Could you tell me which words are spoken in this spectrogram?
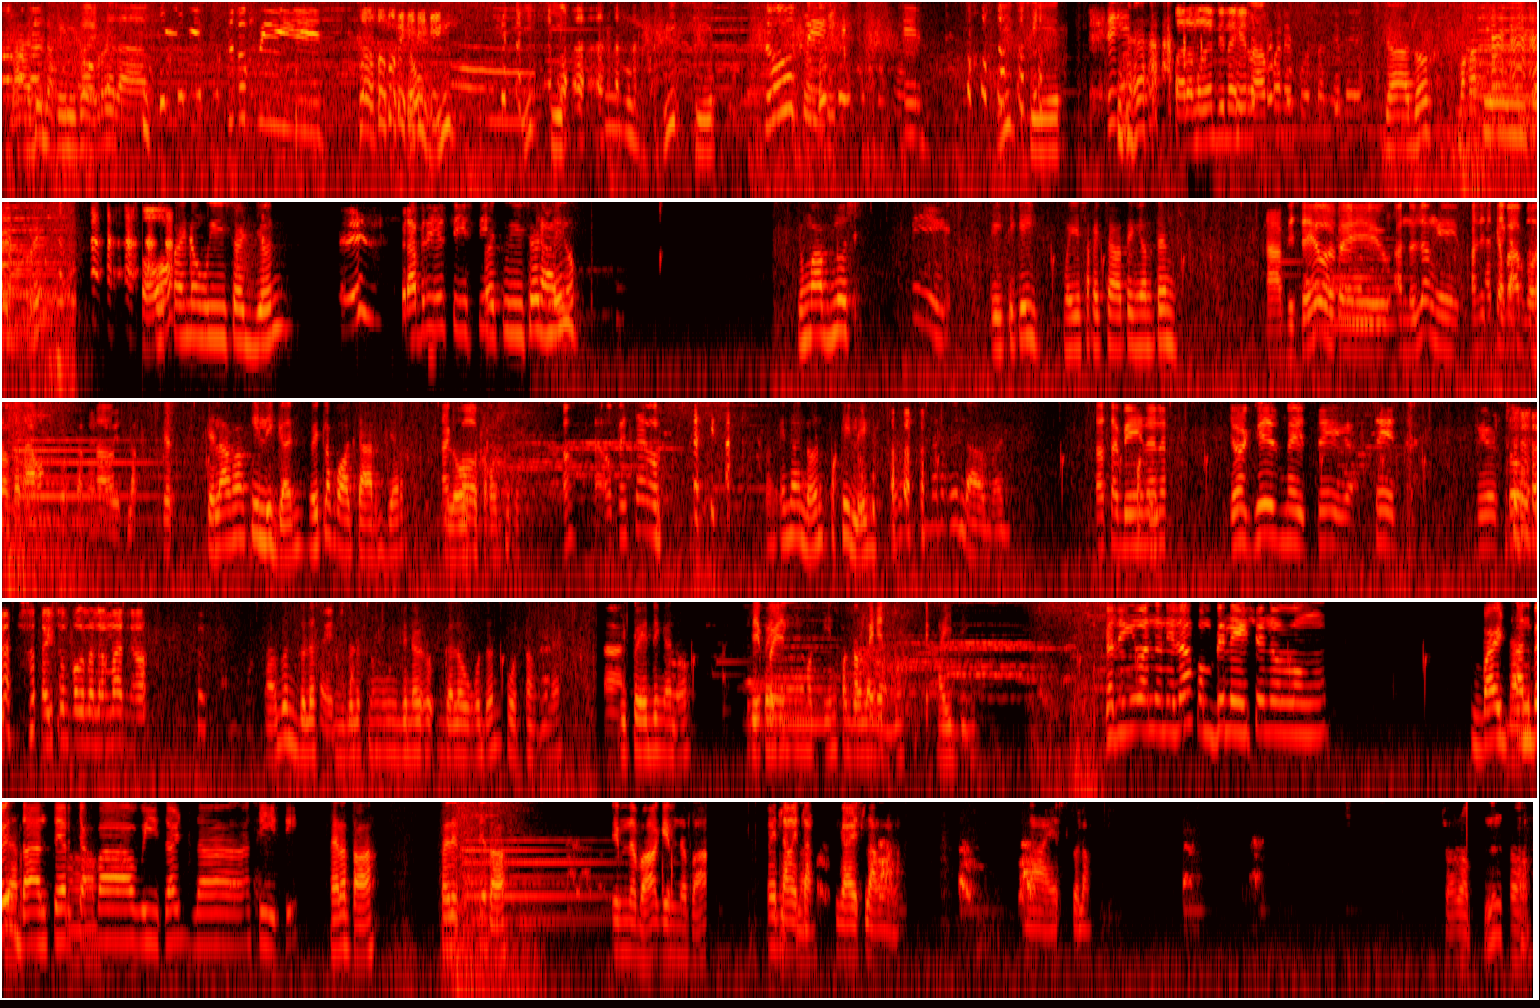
Lado, nakilig ko, Nice pre. na lang. stupid! So weak. Weak shit. Weak shit. Stupid! Weak shit. Para mga hindi nahirapan eh, puta. Yun eh. Gago. Makati yung wizard, pre. Oo. Putay ng wizard yun. Grabe din yung CC. Kahit wizard, Kayo. min. Yung Magnus. 80k. May sakit sa atin yung turn. Sabi sa'yo, eh, ano lang eh, palit ka ba, boss? Teka, ako. Puta, ka na, Ah. wait lang. Kailangan kiligan. Wait lang ko, charger. Nag-off. Loko ako dito. Oh, open sa'yo. Ang ina nun, pakilig. Ano na kailangan? Sasabihin na na, your guildmate say, said, we're so... Ay, sumpong na naman, no? Ang dulas, dulas nung ginalaw galaw ko doon. Putang ina. Ah. Hindi pwedeng ano. Hindi pwedeng mag-in pag walang Okay. ano, hiding. Galing yung ano nila, combination ng Bard, Dancer. ano ba yun? Dancer, Oo. tsaka pa Wizard na CC. Meron to ah. Pwede dito ah. Game na ba? Game na ba? Wait lang, wait lang. Guys lang, ano. Nice ko lang. Sarap nun ah.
